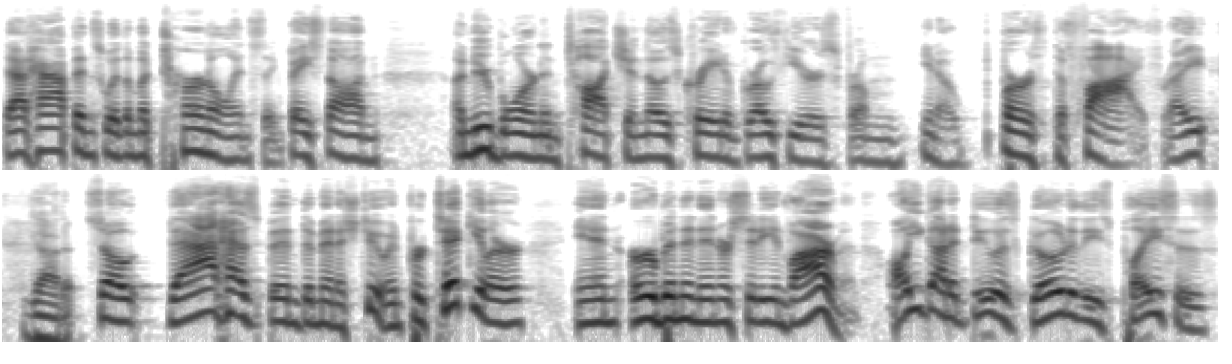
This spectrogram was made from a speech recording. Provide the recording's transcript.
that happens with a maternal instinct based on a newborn and touch and those creative growth years from, you know, birth to five, right? Got it. So that has been diminished too. In particular, in urban and inner city environment. All you got to do is go to these places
